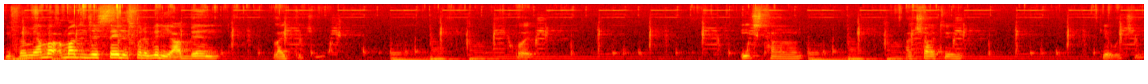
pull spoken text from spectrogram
You feel me? I'm, I'm about to just say this for the video. I've been like the. Each time I try to get with you.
